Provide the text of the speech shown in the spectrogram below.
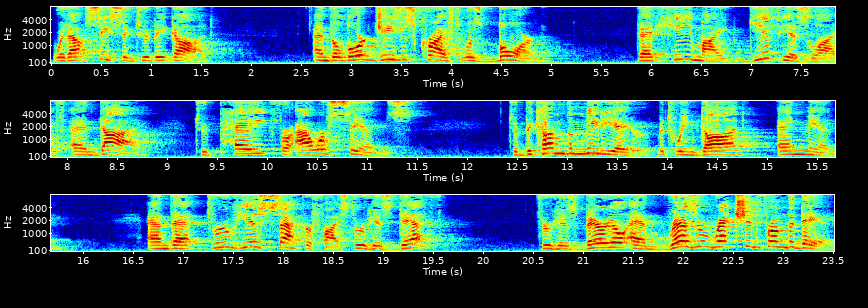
without ceasing to be God. And the Lord Jesus Christ was born that he might give his life and die to pay for our sins to become the mediator between God and men. And that through his sacrifice, through his death, through his burial and resurrection from the dead,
